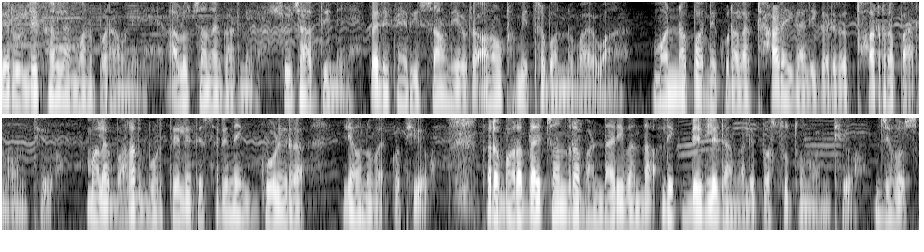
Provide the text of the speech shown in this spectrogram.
मेरो लेखनलाई मन पराउने आलोचना गर्ने सुझाव दिने कहिलेकाहीँ रिसाउने एउटा अनौठो मित्र भन्नुभयो उहाँ। मन नपर्ने कुरालाई ठाडै गाली गरेर थर्र पार्नुहुन्थ्यो। मलाई भरत भुर्तेले त्यसरी नै गोडेर ल्याउनु भएको थियो। तर भरतदाई चन्द्र भण्डारीभन्दा अलिक बेग्लै ढङ्गले प्रस्तुत हुनुहुन्थ्यो। जे होस्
